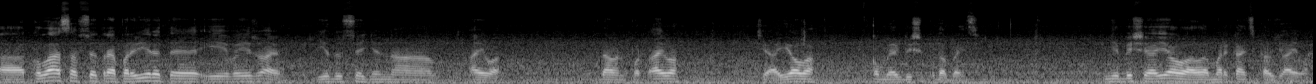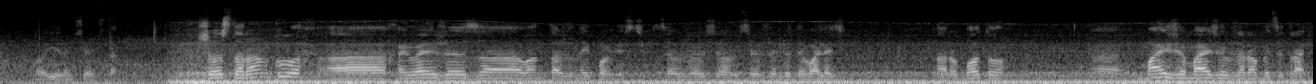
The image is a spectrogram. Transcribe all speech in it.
Е, колеса, все треба перевірити і виїжджаю. Їду сьогодні на Айва. Давенпорт Айва чи Айова, кому як більше подобається. Мені більше Айова, але американці кажуть Айва. Ну, їдемо сьогодні туди. Шоста ранку, а хайвей вже завантажений повністю. Це вже все, це вже люди валять на роботу. Е, Майже майже вже робиться трафік.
